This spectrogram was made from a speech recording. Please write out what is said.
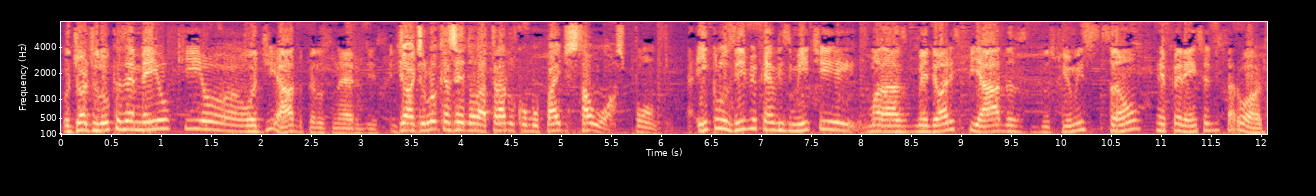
O George Lucas é meio que o- odiado pelos nerds. George Lucas é idolatrado como o pai de Star Wars, ponto. Inclusive o Kevin Smith, uma das melhores piadas dos filmes são referências de Star Wars.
